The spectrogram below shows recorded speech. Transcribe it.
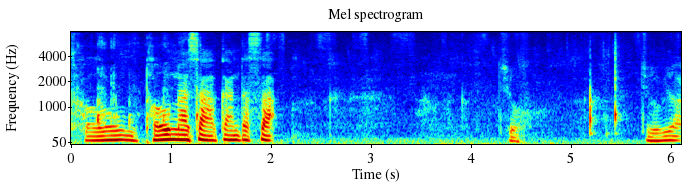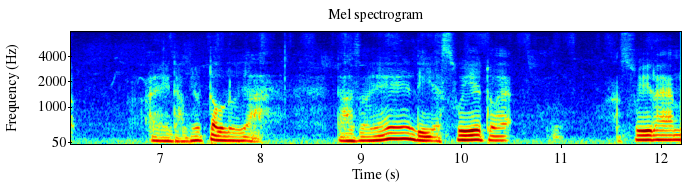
โทโทนาสาการตสะจูจูยอด biết အဲဒါမျိုးတုတ်လို့ရတယ်ဒါဆိုရင်ဒီအဆွေးအတွက်အဆွေးလည်းမ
